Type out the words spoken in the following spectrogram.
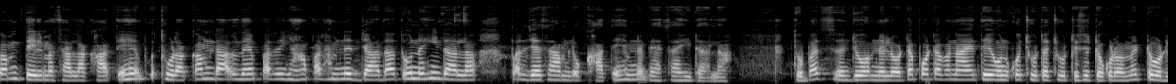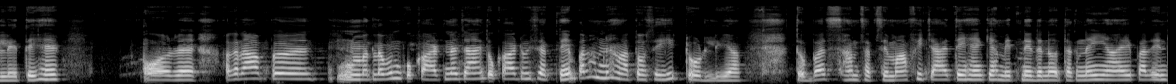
कम तेल मसाला खाते हैं, वो थोड़ा कम डाल दें, पर यहाँ पर हमने ज़्यादा तो नहीं डाला, पर जैसा हम लोग खाते हैं, हमने वैसा ही डाला। तो बस जो हमने लोटा पोटा बनाए थे, उनको छोटे छोटे से टुकड़ों में तोड़ लेते हैं। और अगर आप मतलब उनको काटना चाहें तो काट भी सकते हैं, पर हमने हाथों से ही तोड़ लिया। तो बस हम सबसे माफ़ी चाहते हैं कि हम इतने दिनों तक नहीं आए, पर इन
